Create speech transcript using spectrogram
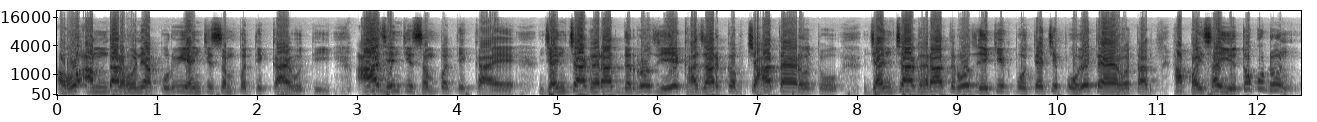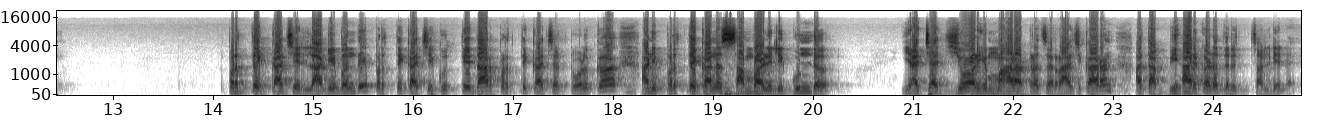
अहो आमदार होण्यापूर्वी ह्यांची संपत्ती काय होती? आज ह्यांची संपत्ती काय आहे? ज्यांच्या घरात दररोज एक हजार कप चहा तयार होतो ज्यांच्या घरात रोज एक एक पोत्याचे पोहे तयार होतात हा पैसा येतो कुठून? प्रत्येकाचे लागेबंदे प्रत्येकाचे गुत्तेदार प्रत्येकाचं टोळकं आणि प्रत्येकानं सांभाळलेली गुंड. याच्या जीवावर हे महाराष्ट्राचं राजकारण आता बिहारकडं दर चाललेलं आहे.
